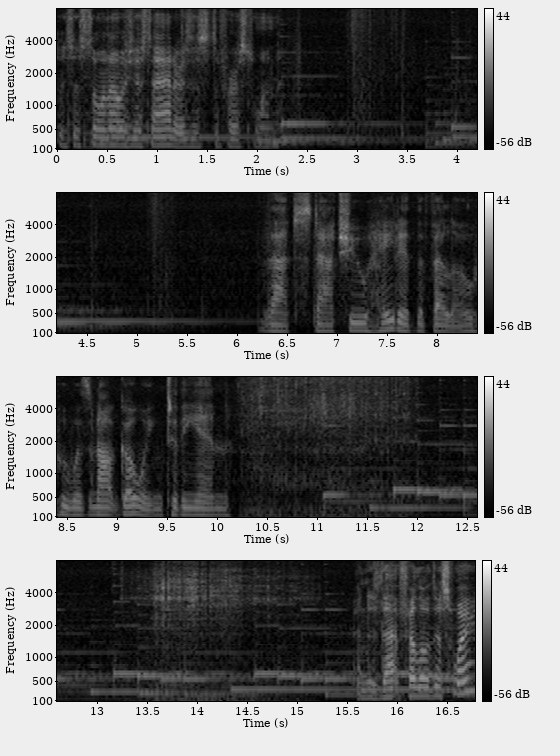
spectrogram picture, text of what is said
Is this the one I was just at, or is this the first one? That statue hated the fellow who was not going to the inn. That fellow this way?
